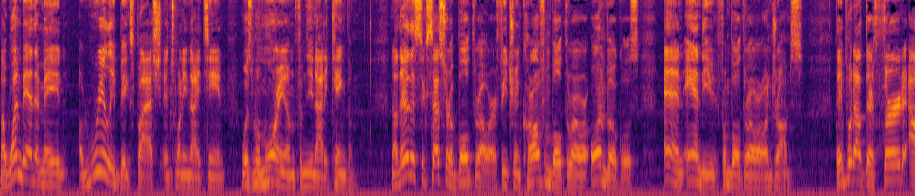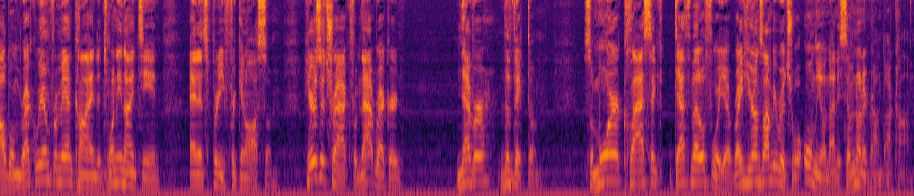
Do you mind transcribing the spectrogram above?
Now, one band that made a really big splash in 2019 was Memoriam from the United Kingdom. Now, they're the successor to Bolt Thrower, featuring Karl from Bolt Thrower on vocals and Andy from Bolt Thrower on drums. They put out their third album, Requiem for Mankind, in 2019, and it's pretty freaking awesome. Here's a track from that record, Never the Victim. Some more classic death metal for you right here on Zombie Ritual, only on 97underground.com.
